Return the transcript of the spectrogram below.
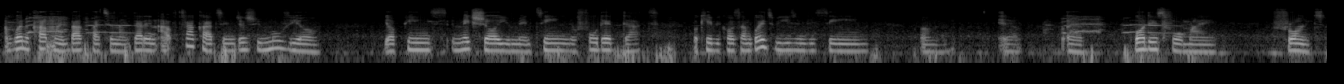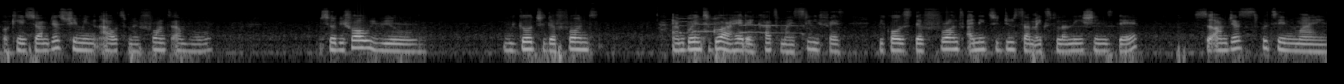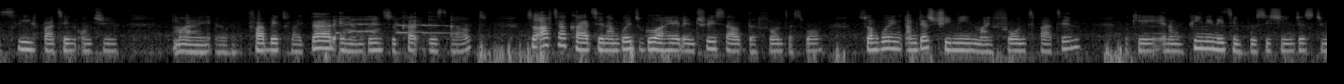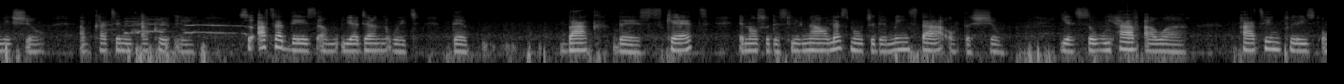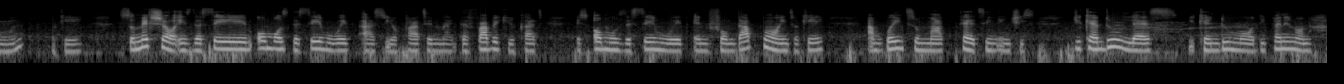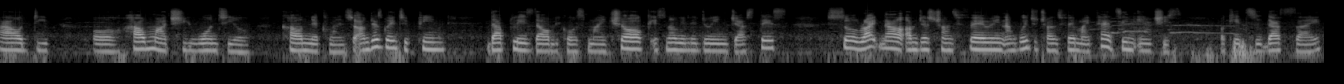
i'm going to cut my back pattern like that and after cutting just remove your your pins. Make sure you maintain the folded dart okay because i'm going to be using the same um uh, uh, bodice for my front. Okay so i'm just trimming out my front armhole. So before we will we go to the front i'm going to go ahead and cut my sleeve first because the front i need to do some explanations there. So i'm just putting my sleeve pattern onto my um, fabric like that and i'm going to cut this out. So after cutting i'm going to go ahead and trace out the front as well. So i'm going i'm just trimming my front pattern okay and i'm pinning it in position just to make sure i'm cutting it accurately so after this um we are done with the back the skirt and also the sleeve. Now let's move to the main star of the show. Yes so we have our pattern placed on okay? So make sure it's the same almost the same width as your pattern. Like the fabric you cut is almost the same width. And from that point okay i'm going to mark 13 inches you can do less you can do more depending on how deep or how much you want your cowl neckline. So i'm just going to pin that place down because my chalk is not really doing justice. So right now i'm just transferring i'm going to transfer my 13 inches okay to that side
